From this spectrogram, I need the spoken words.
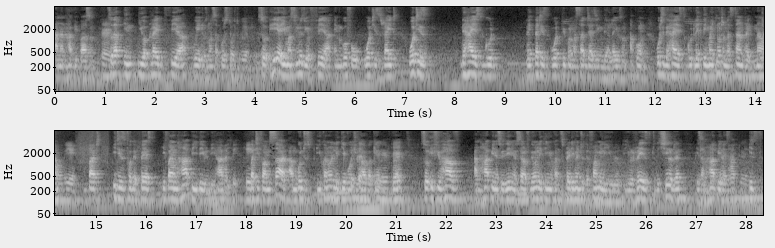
an unhappy person Mm. so that in you applied fear where it was not supposed to Supposed to be so here you must lose your fear and go for what is right what is the highest good like that is what people must start judging their lives on upon what is the highest good like they might not understand right now No, yeah. but it is for the best if i'm happy they will be happy, Happy, yeah. but if i'm sad i'm going to sp- you can only give what You you, can- have again mhm. yeah so if you have unhappiness within yourself the only thing you can spread even to the family you'll, you'll raise to the children is unhappiness. Unhappiness. it's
